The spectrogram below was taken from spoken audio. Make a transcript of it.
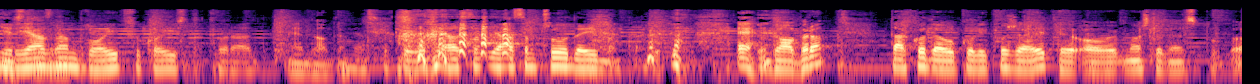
jer ja da- znam dvojicu koji isto to rade. E, dobro. Ja sam čuo, ja sam, ja sam čuo da ima. E, dobro. Tako da ukoliko želite, ovaj, možete da nas uh,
